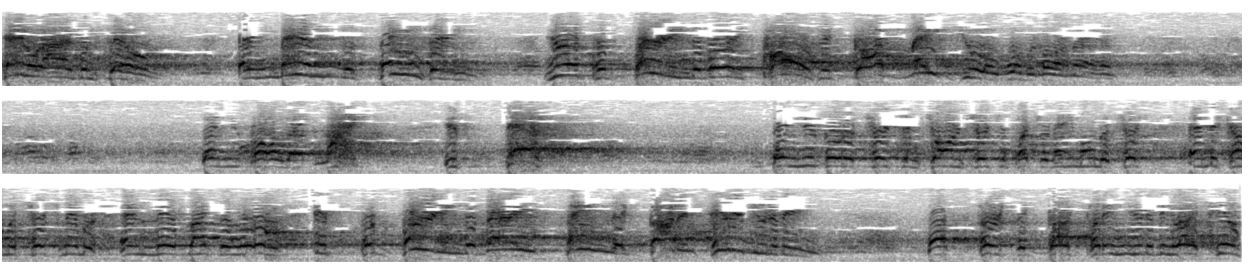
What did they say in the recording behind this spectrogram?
scandalize themselves, and men the same thing, you're perverting the very cause that God made you a woman or a man. Then you call that life. It's death. Then you go to church and join church and put your name on the church and become a church member and live like the world. It's perverting the very thing that God intended you to be. That thirst that God put in you to be like Him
